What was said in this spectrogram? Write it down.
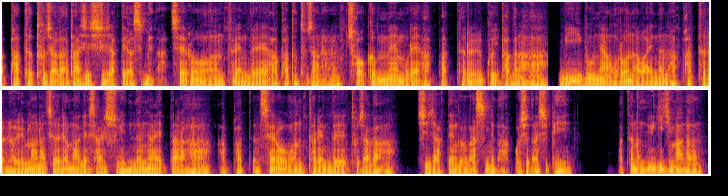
아파트 투자가 다시 시작되었습니다. 새로운 트렌드의 아파트 투자는 초급매물의 아파트를 구입하거나 미분양으로 나와 있는 아파트를 얼마나 저렴하게 살 수 있느냐에 따라 아파트 새로운 트렌드의 투자가 시작된 것 같습니다. 보시다시피 아파트는 위기지만 은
